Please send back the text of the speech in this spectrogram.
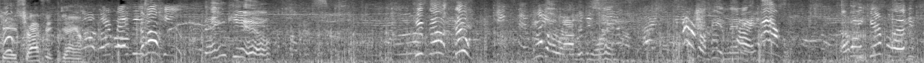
y'all? It's traffic jam. Oh, there, baby. Come on. Thank you. Keep going. Go. You can go around if you want. It's gonna be a minute. Oh, be careful, Abby.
